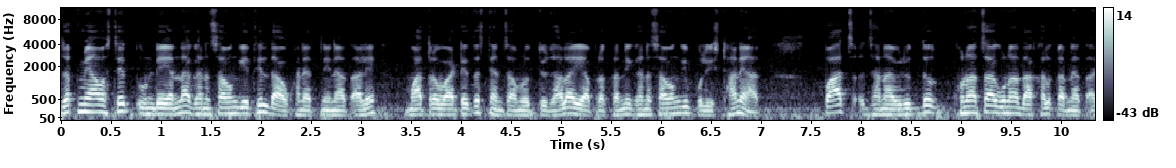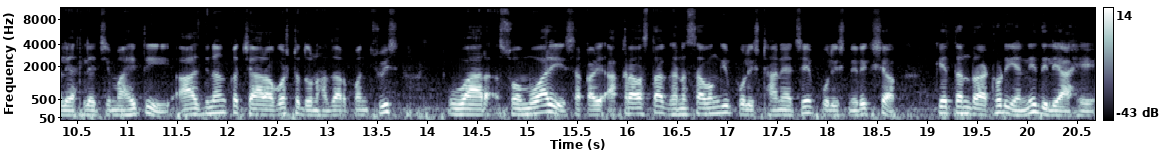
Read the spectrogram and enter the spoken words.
जखमी अवस्थेत उंडे यांना घनसावंगी येथील दवाखान्यात नेण्यात आले. मात्र वाटेतच त्यांचा मृत्यू झाला. या प्रकरणी घनसावंगी पोलीस ठाण्यात पाच जणांविरुद्ध खुनाचा गुन्हा दाखल करण्यात आली असल्याची माहिती आज दिनांक चार ऑगस्ट दोन हजार पंचवीस वार सोमवारी सकाळी अकरा वाजता घनसावंगी पोलीस ठाण्याचे पोलीस निरीक्षक केतन राठोड यांनी दिली आहे.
